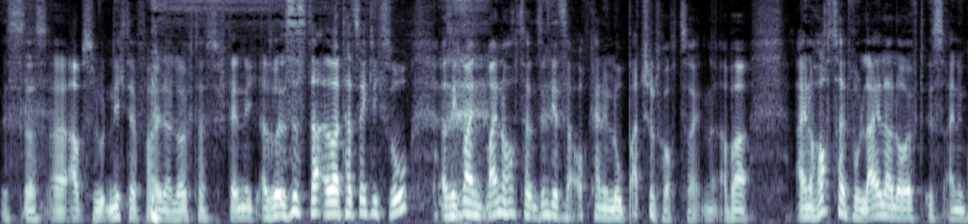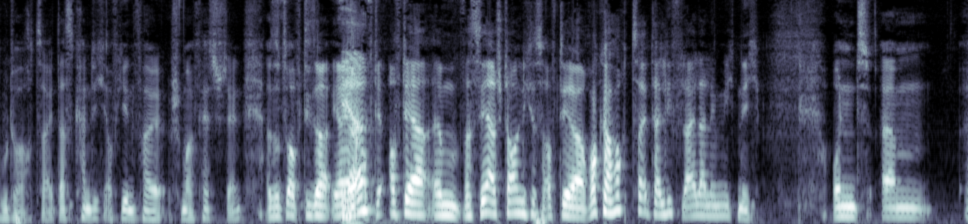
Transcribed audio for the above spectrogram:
ist das äh, absolut nicht der Fall. Da läuft das ständig. Also es ist da aber tatsächlich so. Also ich meine, meine Hochzeiten sind jetzt ja auch keine Low-Budget-Hochzeiten, ne? aber eine Hochzeit, wo Laila läuft, ist eine gute Hochzeit. Das kannte ich auf jeden Fall schon mal feststellen. Also so auf dieser, ja, ja, ja auf der, auf der ähm, was sehr erstaunlich ist, auf der Rocker-Hochzeit, da lief Laila nämlich nicht. Und ähm, äh,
